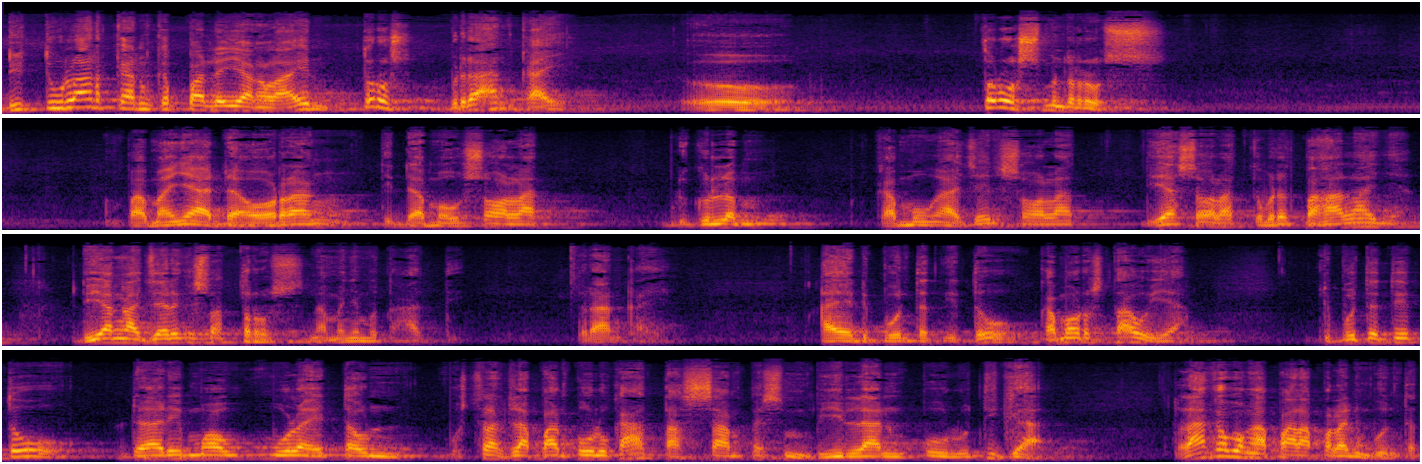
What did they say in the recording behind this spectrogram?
Ditularkan kepada yang lain. Terus berangkai. Oh terus menerus. Umpamanya ada orang tidak mau sholat, bergulem, kamu ngajarin sholat, dia sholat keberat pahalanya. Dia ngajarin sholat terus, namanya mutaati, berangkai. Kayak di Buntet itu, kamu harus tahu ya, di Buntet itu dari mau mulai tahun setelah 80 ke atas sampai 93. Lah kamu ngapal apalan di Buntet.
